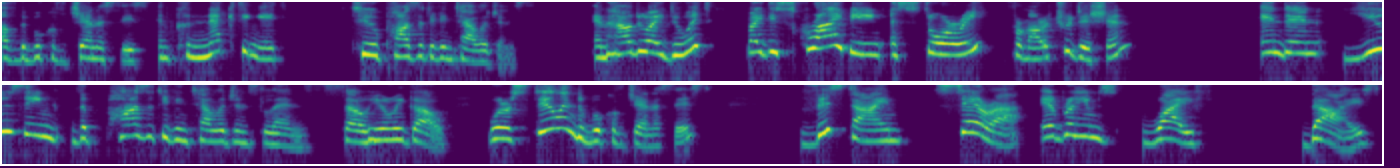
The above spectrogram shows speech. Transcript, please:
of the book of Genesis and connecting it to positive intelligence. And how do I do it? By describing a story from our tradition and then using the positive intelligence lens. So here we go. We're still in the book of Genesis. This time, Sarah, Abraham's wife, dies,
